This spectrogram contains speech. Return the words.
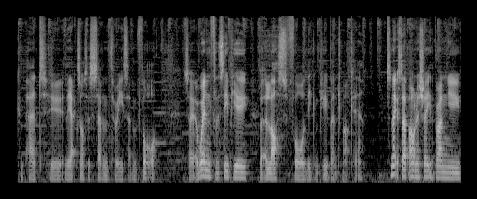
compared to the Exynos 7374. So a win for the CPU, but a loss for the compute benchmark here. So next up, I want to show you the brand new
